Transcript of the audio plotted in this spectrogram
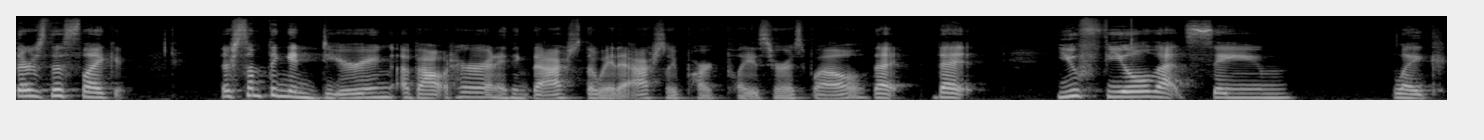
there's this like there's something endearing about her and I think that Ash the way that Ashley Park plays her as well that that you feel that same like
